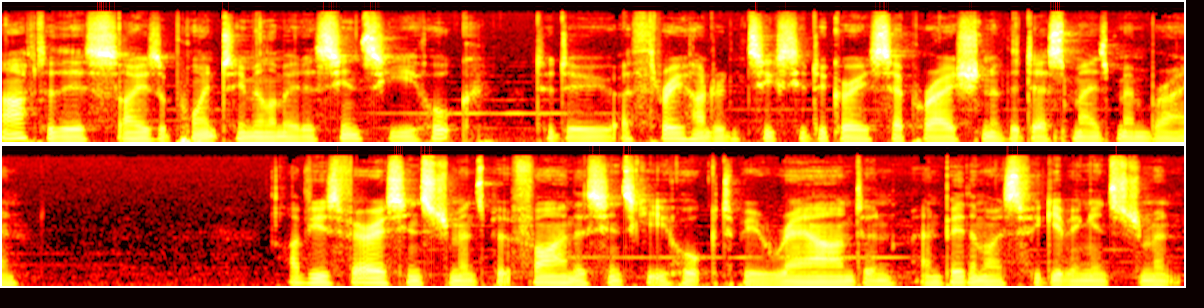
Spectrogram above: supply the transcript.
After this, I use a 0.2mm Sinskey hook to do a 360 degree separation of the Descemet's membrane. I've used various instruments but find the Sinskey hook to be round and, and be the most forgiving instrument.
